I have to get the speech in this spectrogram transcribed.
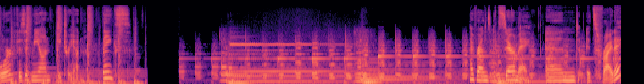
or visit me on Patreon. Thanks. Hi, friends, it's Sarah May, and it's Friday,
